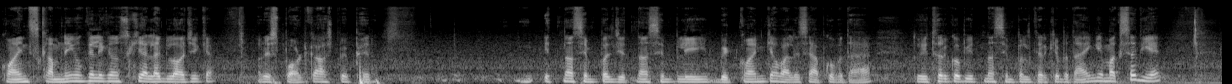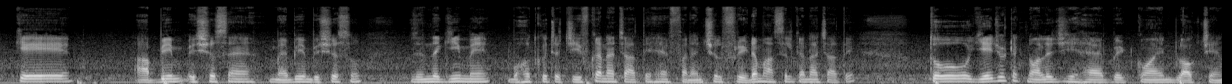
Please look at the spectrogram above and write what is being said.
کوائنس کم نہیں ہوں گے، لیکن اس کی الگ لاجک ہے۔ اور اس پوڈ کاسٹ پہ پھر اتنا سمپل جتنا سمپلی بٹ کوائن کے حوالے سے آپ کو بتایا تو ایتھر کو بھی اتنا سمپل کر کے بتائیں گے۔ مقصد یہ کہ آپ بھی امبیشیس ہیں، میں بھی امبیشیس ہوں۔ زندگی میں بہت کچھ اچیو کرنا چاہتے ہیں فائنینشیل فریڈم حاصل کرنا چاہتے تو یہ جو ٹیکنالوجی ہے بٹ کوائن بلاک چین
